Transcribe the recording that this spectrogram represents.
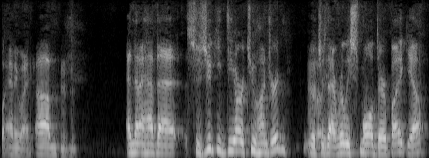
but anyway. Um, Mhm. And then I have that Suzuki DR200, which Oh, is that really small dirt bike. Yep.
